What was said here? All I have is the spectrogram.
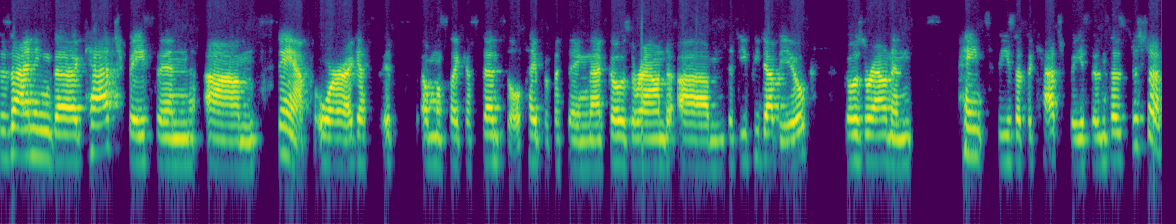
designing the catch basin um, stamp, or I guess it's almost like a stencil type of a thing that goes around um, the DPW, goes around and paints these at the catch basins as just a,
